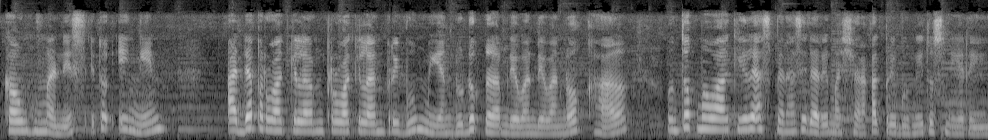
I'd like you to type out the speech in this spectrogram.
kaum humanis itu ingin ada perwakilan-perwakilan pribumi yang duduk dalam dewan-dewan lokal untuk mewakili aspirasi dari masyarakat pribumi itu sendiri.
